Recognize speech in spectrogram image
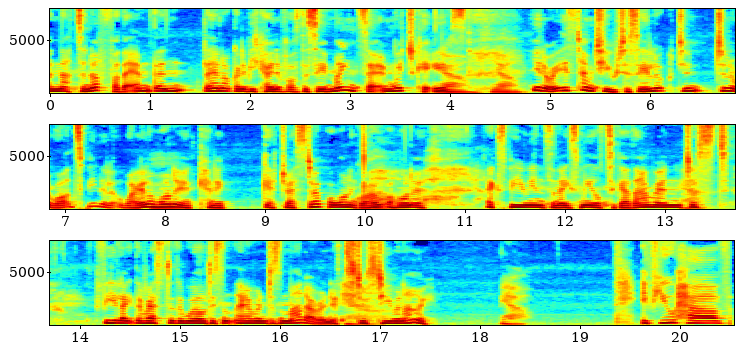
and that's enough for them then they're not going to be kind of of the same mindset in which case yeah, yeah. you know it is down to you to say look do you, do you know what it's been a little while i mm. want to kind of get dressed up i want to go out oh, i want to yeah. experience a nice meal together and yeah. just feel like the rest of the world isn't there and doesn't matter and it's yeah. just you and I. Yeah. If you have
